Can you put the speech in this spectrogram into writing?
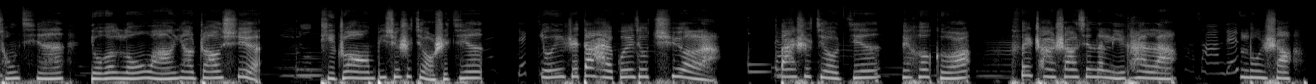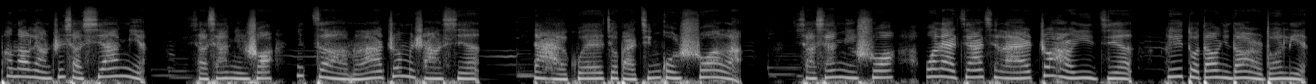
从前有个龙王要招婿，体重必须是九十斤，有一只大海龟就去了，八十九斤没合格。非常伤心的离开了。路上碰到两只小虾米，小虾米说：“你怎么啦？这么伤心？”大海龟就把经过说了。小虾米说：“我俩加起来正好一斤，可以躲到你的耳朵里。”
